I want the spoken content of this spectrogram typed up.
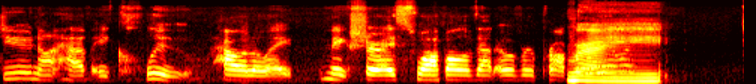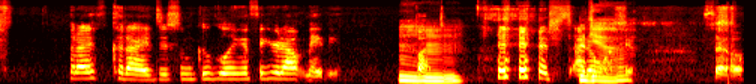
do not have a clue how to like make sure I swap all of that over properly. I'm like, right Could I could I do some googling and figure it out? Maybe. Mhm. I just I don't Yeah. want to. So,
